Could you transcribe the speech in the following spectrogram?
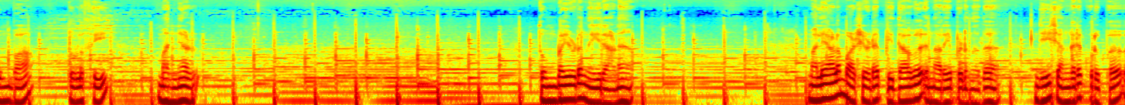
തുമ്പ തുളസി മഞ്ഞൾ. തുമ്പയുടെ നീരാണ്. മലയാളം ഭാഷയുടെ പിതാവ് എന്നറിയപ്പെടുന്നത് G. Sankarakurup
